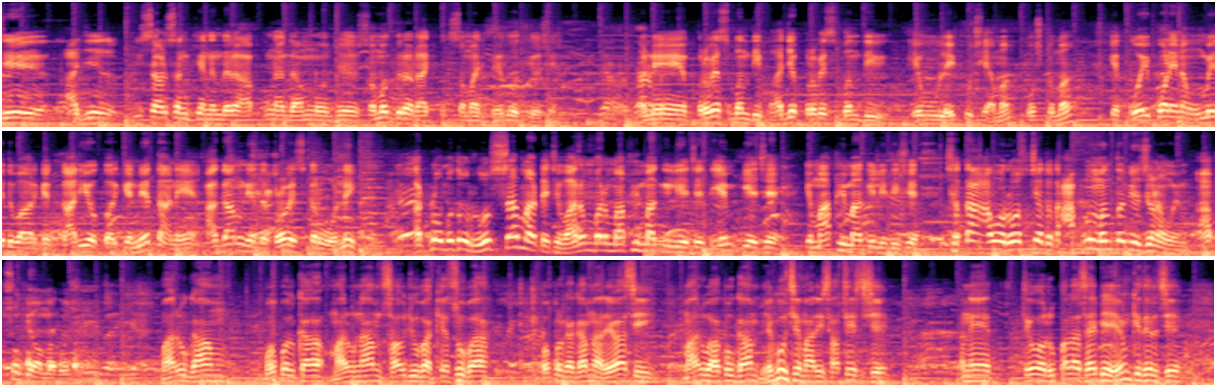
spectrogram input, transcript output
જે આજે વિશાળ સંખ્યાની અંદર આપના ગામનો જે સમગ્ર રાજપૂત સમાજ ભેગો થયો છે. અને પ્રવેશબંધી, ભાજપ પ્રવેશબંધી એવું લખ્યું છે આમાં, પોસ્ટમાં, કે કોઈ પણ એના ઉમેદવાર કે કાર્યકર કે નેતાને આ ગામની અંદર પ્રવેશ કરવો નહીં. આટલો બધો રોષ શા માટે છે? વારંવાર માફી માગી લે છે, એમ કહે છે કે માફી માગી લીધી છે. છતાં આવો રોષ છે તો આપનું મંતવ્ય જણાવો એમ. આપ શું કહેવા માગો છો? મારું ગામ બોપલકા મારું નામ સાવજુભા ખેસુભા બોપલકા ગામના રહેવાસી. મારું આખું ગામ ભેગું છે મારી સાથે જ છે. અને તેઓ રૂપાલા સાહેબે એમ કીધેલ છે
